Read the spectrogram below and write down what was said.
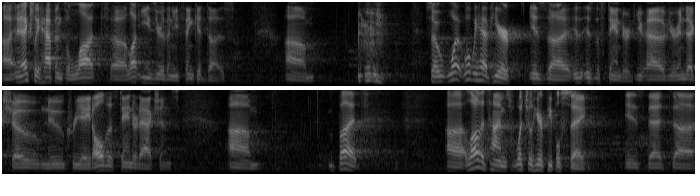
Uh, and it actually happens a lot, uh, a lot easier than you think it does. Um, so what, what we have here is, uh, is, is, the standard. You have your index, show, new, create, all the standard actions. Um, but uh, a lot of the times what you'll hear people say is that uh,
